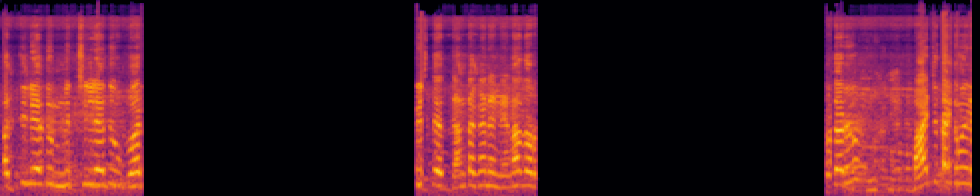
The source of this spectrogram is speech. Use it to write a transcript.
పత్తి లేదు మిర్చి లేదు వరి దండగానే నినాదం బాధ్యతయుతమైన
